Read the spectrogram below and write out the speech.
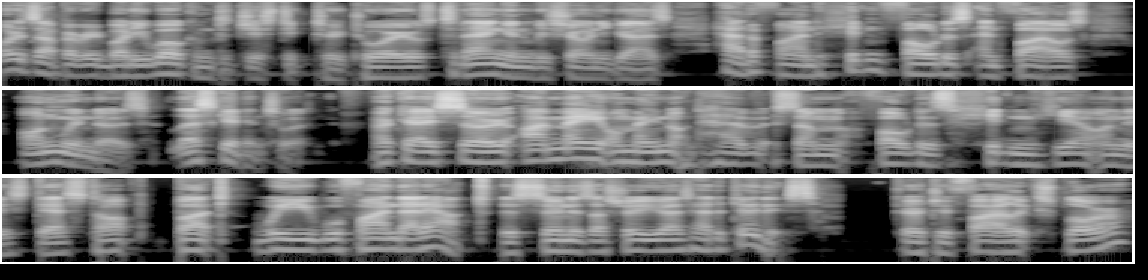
What is up everybody, welcome to Gystic Tutorials. Today I'm going to be showing you guys how to find hidden folders and files on Windows. Let's get into it. Okay, so I may or may not have some folders hidden here on this desktop, but we will find that out as soon as I show you guys how to do this. Go to File Explorer,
